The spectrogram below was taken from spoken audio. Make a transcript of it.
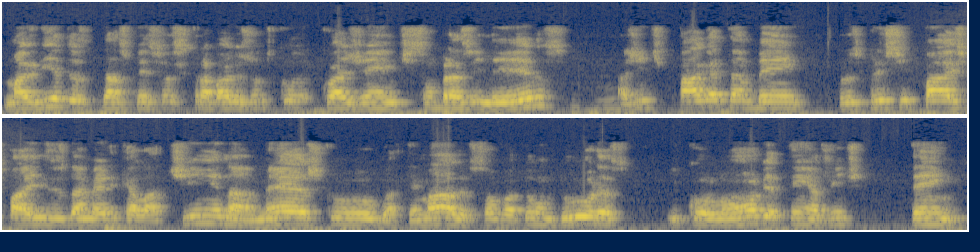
maioria dos, das pessoas que trabalham junto com, com a gente são brasileiros. Uhum. A gente paga também para os principais países da América Latina, México, Guatemala, Salvador, Honduras e Colômbia. Tem a gente tem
